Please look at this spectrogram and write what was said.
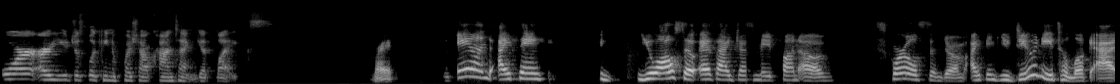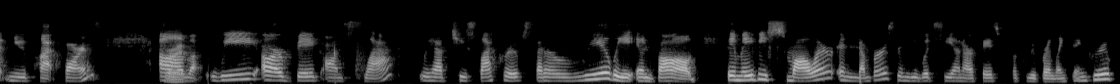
Or are you just looking to push out content and get likes? Right. And I think you also, as I just made fun of squirrel syndrome, I think you do need to look at new platforms. Um, right. We are big on Slack we have two Slack groups that are really involved. They may be smaller in numbers than you would see on our Facebook group or LinkedIn group,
